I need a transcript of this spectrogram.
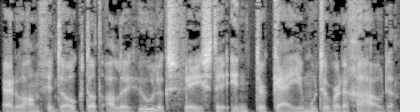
Erdogan vindt ook dat alle huwelijksfeesten in Turkije moeten worden gehouden.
